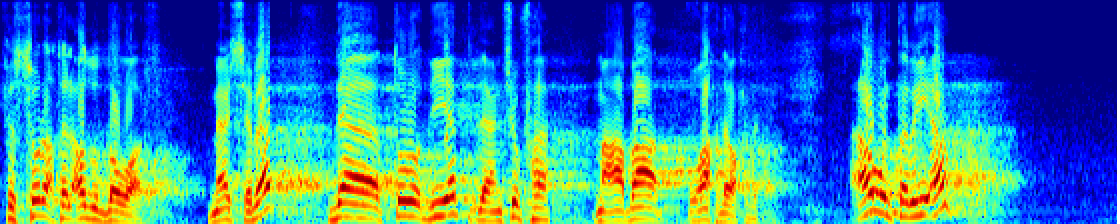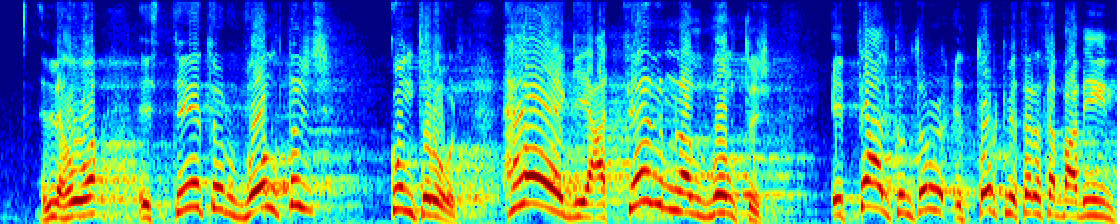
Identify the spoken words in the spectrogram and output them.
في سرعة العضو الدوار. ماشي شباب؟ ده الطرق ديت اللي هنشوفها مع بعض واحدة واحدة. أول طريقة اللي هو stator voltage control هاجي على ال terminal voltage بتاع ال control ال torque بيتناسب مع مين؟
